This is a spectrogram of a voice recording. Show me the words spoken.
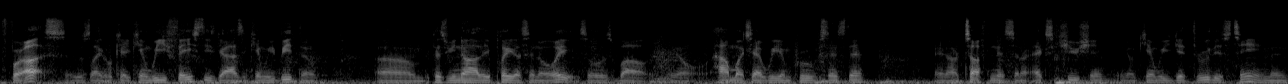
for us, it was like, okay, can we face these guys and can we beat them? Um, because we know how they played us in 08, so it was about you know how much have we improved since then, and our toughness and our execution. You know, can we get through this team, and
